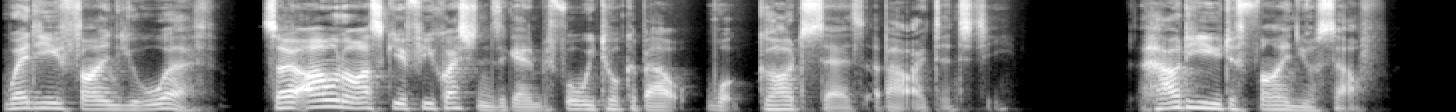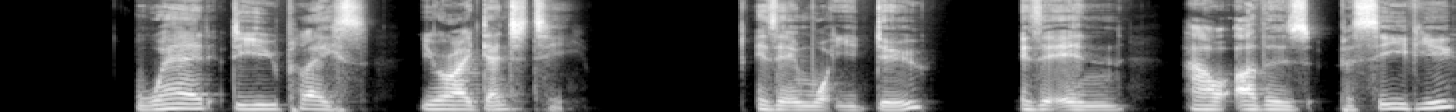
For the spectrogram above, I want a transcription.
Where do you find your worth? So, I want to ask you a few questions again before we talk about what God says about identity. How do you define yourself? Where do you place your identity? Is it in what you do? Is it in how others perceive you?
